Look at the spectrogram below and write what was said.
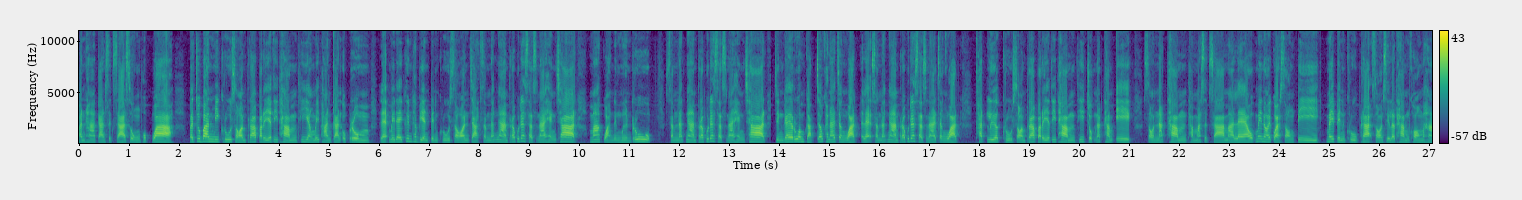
ปัญหาการศึกษาสงพบว่า ปัจจุบันมีครูสอนพระปริยติธรรมที่ยังไม่ผ่านการอบรม และไม่ได้ขึ้นทะเบียนเป็นครูสอนจากสำนักงานพระพุทธศาสนาแห่งชาติมากกว่า 10,000 รูปสำนักงานพระพุทธศาสนาแห่งชาติ จึงได้ร่วมกับเจ้าคณะจังหวัด และสำนักงานพระพุทธศาสนาจังหวัด คัดเลือกครูสอนพระปริยติธรรมที่จบนักธรรมเอก สอนนักธรรม ธรรมศึกษามาแล้วไม่น้อยกว่า 2 ปี ไม่เป็นครูพระสอนศิลธรรมของมหา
